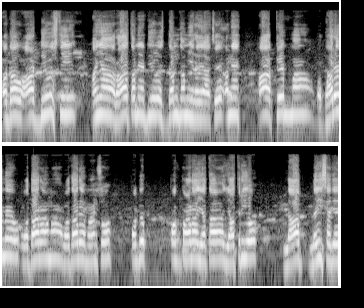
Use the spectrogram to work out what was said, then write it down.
અગાઉ આઠ દિવસથી અહીંયા રાત અને દિવસ ધમધમી રહ્યા છે અને આ કેમ્પમાં વધારે મેં, વધારામાં વધારે માણસો પગ, પગપાળા યતા યાત્રીઓ લાભ લઈ શકે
